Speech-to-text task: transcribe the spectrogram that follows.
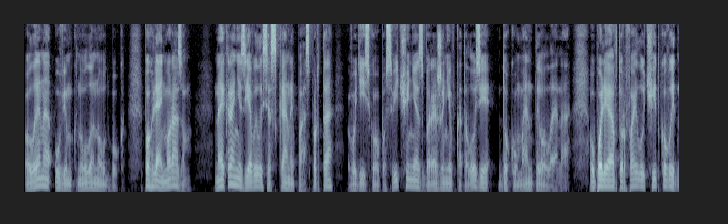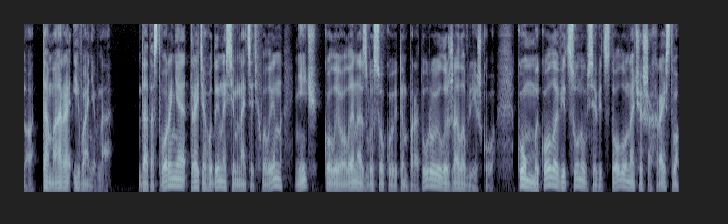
Олена увімкнула ноутбук. Погляньмо разом. На екрані з'явилися скани паспорта водійського посвідчення, збережені в каталозі Документи Олена. У полі автор файлу чітко видно Тамара Іванівна. Дата створення 3 година 17 хвилин, ніч, коли Олена з високою температурою лежала в ліжку. Кум Микола відсунувся від столу, наче шахрайство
